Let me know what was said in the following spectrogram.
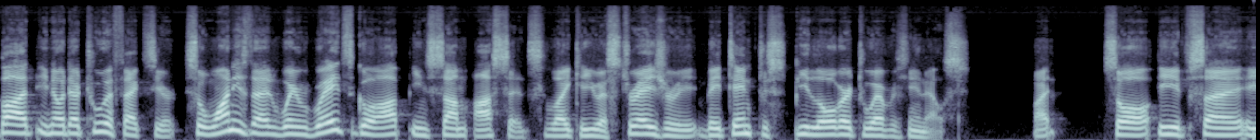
But you know, there are two effects here. So one is that when rates go up in some assets, like a US Treasury, they tend to spill over to everything else. So if say a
